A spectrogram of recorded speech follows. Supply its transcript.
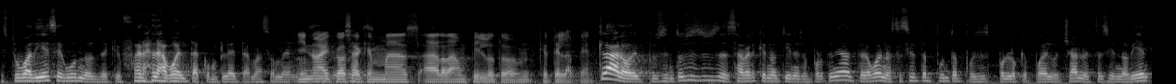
Estuvo a 10 segundos de que fuera la vuelta completa, más o menos. Y no hay cosa que más arda a un piloto que te la pena. Claro, y pues entonces eso es de saber que no tienes oportunidad, pero bueno, hasta cierto punto pues es por lo que puede luchar, lo está haciendo bien.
